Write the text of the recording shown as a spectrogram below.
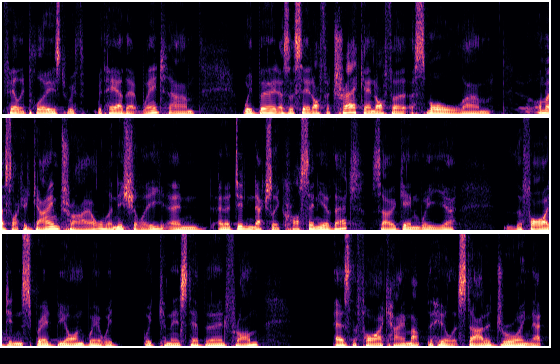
fairly pleased with with how that went. Um, we burnt, as I said, off a track and off a, a small, um, almost like a game trail initially, and and it didn't actually cross any of that. So again, we uh, the fire didn't spread beyond where we'd we'd commenced our burn from. As the fire came up the hill, it started drawing that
